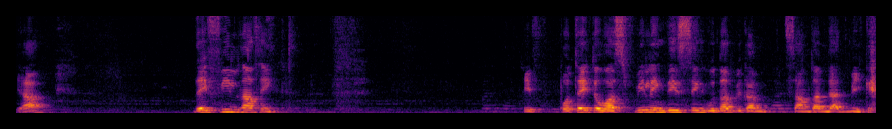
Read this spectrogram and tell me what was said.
Yeah? They feel nothing. If potato was feeling this thing would not become sometime that big.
